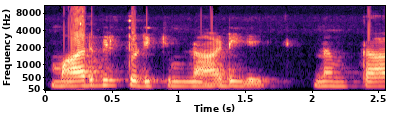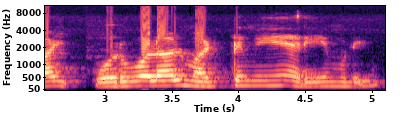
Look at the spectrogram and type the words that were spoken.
மார்பில் துடிக்கும் நாடியை நம் தாய் ஒருவளால் மட்டுமே அறிய முடியும்.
